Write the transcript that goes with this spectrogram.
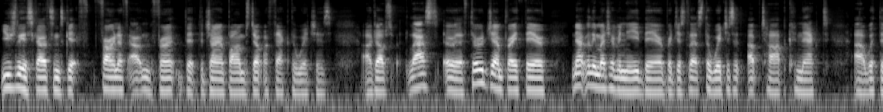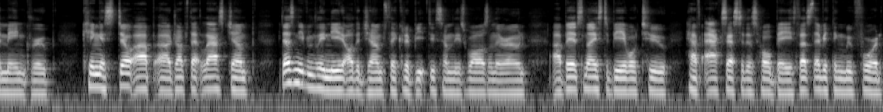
usually the skeletons get far enough out in front that the giant bombs don't affect the witches. Uh, drops last or the third jump right there. Not really much of a need there, but just lets the witches up top connect uh, with the main group. King is still up, uh, drops that last jump doesn't even really need all the jumps. They could have beat through some of these walls on their own. Uh, but it's nice to be able to have access to this whole base. Lets everything move forward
